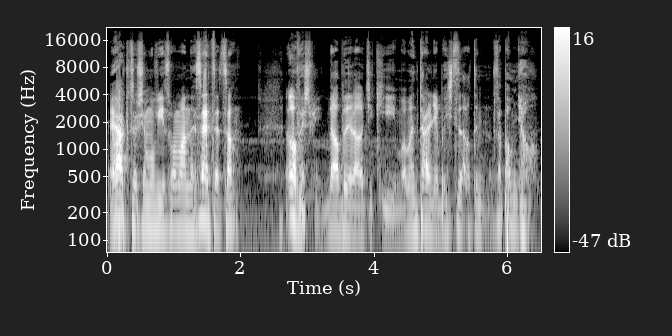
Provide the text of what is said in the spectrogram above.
Jak to się mówi, złamane serce, co? Uwierz mi, dobry lodzik i momentalnie byś o tym zapomniał.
